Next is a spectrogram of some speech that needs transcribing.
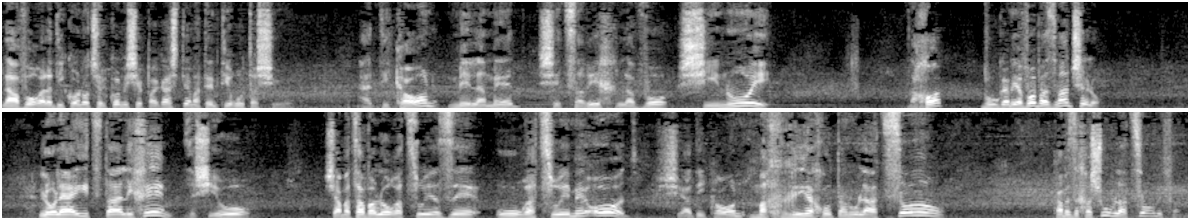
לעבור על הדיכאונות של כל מי שפגשתם, אתם תראו את השיעור. הדיכאון מלמד שצריך לבוא שינוי. נכון? והוא גם יבוא בזמן שלו. לא להאיץ תהליכים, זה שיעור שהמצב הלא רצוי הזה הוא רצוי מאוד, שהדיכאון מכריח אותנו לעצור. כמה זה חשוב לעצור לפעמים.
